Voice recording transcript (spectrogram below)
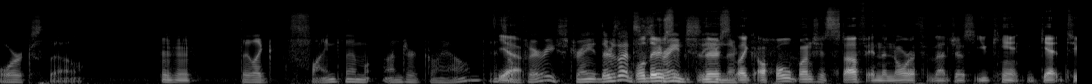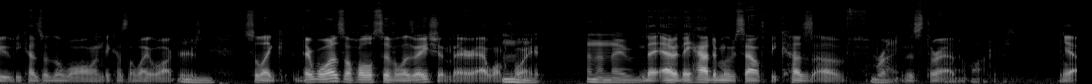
orcs though. Mm-hmm. They like find them underground. It's Yeah. A very strange. There's that Well, there's there's there. like a whole bunch of stuff in the north that just you can't get to because of the wall and because of the White Walkers. Mm. So like there was a whole civilization there at one Mm. point. and then they They uh, they had to move south because of right. this threat. White Walkers. Yeah.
